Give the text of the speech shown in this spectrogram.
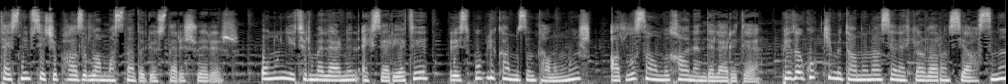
təsnif seçib hazırlanmasına da göstəriş verir. Onun yetirmələrinin əksəriyyəti respublikamızın tanınmış adlı-sanlı xanəndələridir. Pedaqoq kimi tanınan sənətkarların siyahısını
